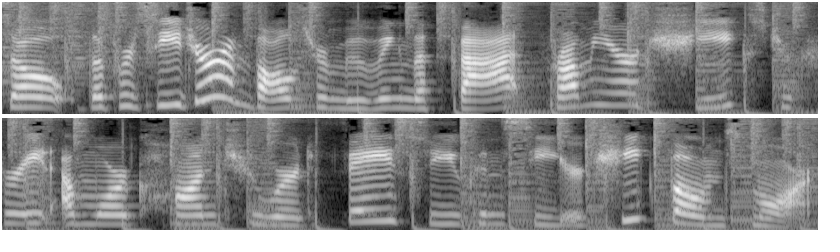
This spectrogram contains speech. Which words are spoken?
So, the procedure involves removing the fat from your cheeks to create a more contoured face so you can see your cheekbones more.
